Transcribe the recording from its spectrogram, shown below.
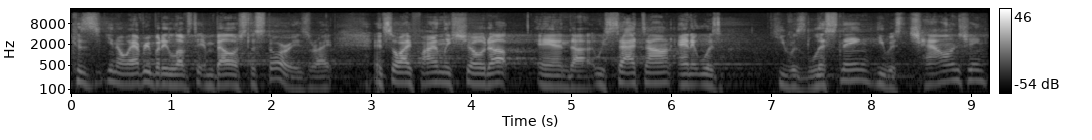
because, you know, everybody loves to embellish the stories, right? And so I finally showed up and uh, we sat down and it was, he was listening, he was challenging,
